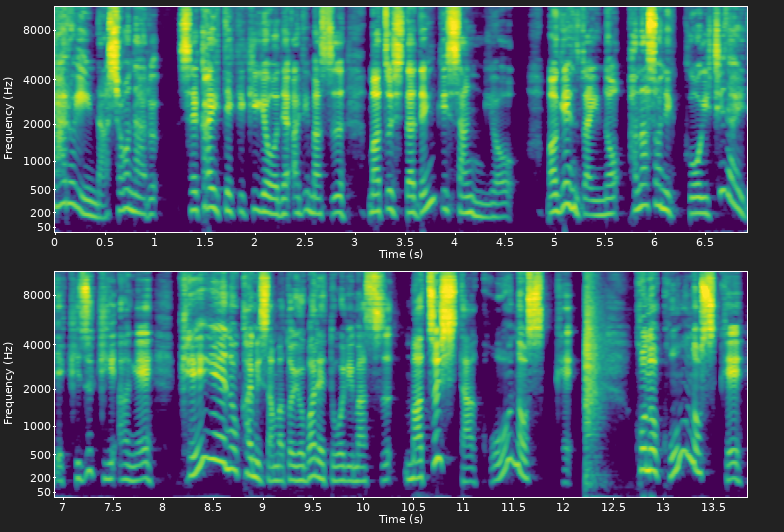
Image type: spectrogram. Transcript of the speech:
明るいナショナル、世界的企業であります松下電機産業。まあ、現在のパナソニックを一代で築き上げ、経営の神様と呼ばれております松下幸之助。この幸之助、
